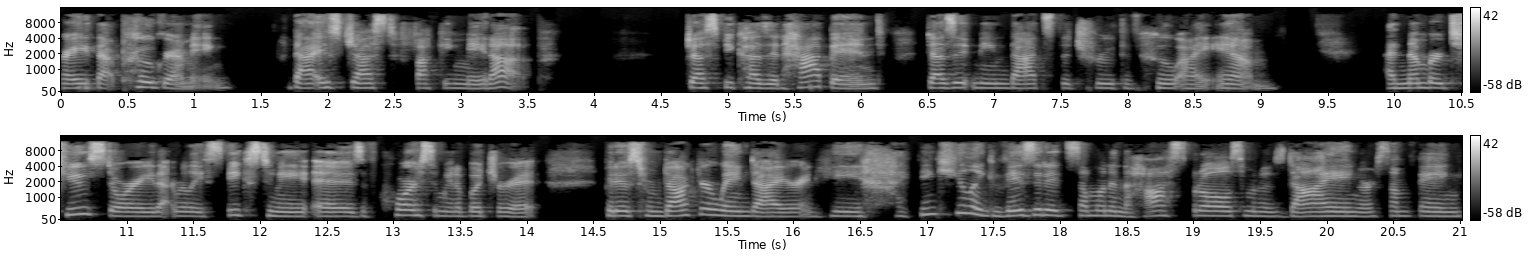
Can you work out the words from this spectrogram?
right? That programming that is just fucking made up. Just because it happened doesn't mean that's the truth of who I am. And number two story that really speaks to me is, of course, I'm going to butcher it, but it was from Dr. Wayne Dyer. And he, I think he like visited someone in the hospital, someone who was dying or something.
